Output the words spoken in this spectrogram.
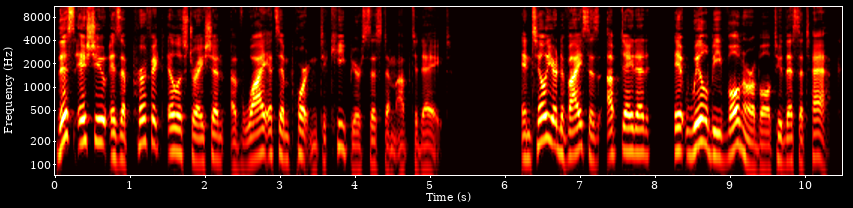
This issue is a perfect illustration of why it's important to keep your system up to date. Until your device is updated, it will be vulnerable to this attack.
